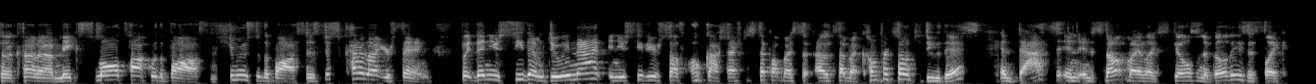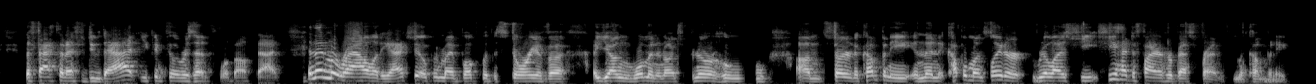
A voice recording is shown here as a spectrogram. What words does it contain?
to kind of make small talk with the boss and schmooze with the boss. And it's just kind of not your thing. But then you see them doing that and you see to yourself, oh gosh, I have to step up my, outside my comfort zone to do this. And that's, and, and it's not my like skills and abilities. It's like the fact that I have to do that, you can feel resentful about that. And then morality. I actually opened my book with the story of a, a young woman, an entrepreneur who um, started a company and then a couple months later realized she, she had to fire her best friend from the company.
